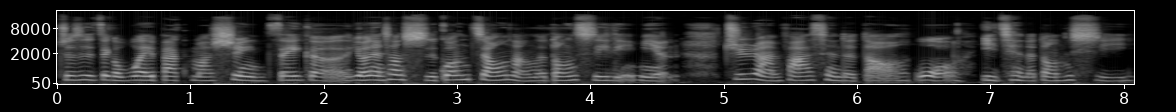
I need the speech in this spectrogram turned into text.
就是这个 Wayback Machine 这个有点像时光胶囊的东西里面，居然发现得到我以前的东西。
